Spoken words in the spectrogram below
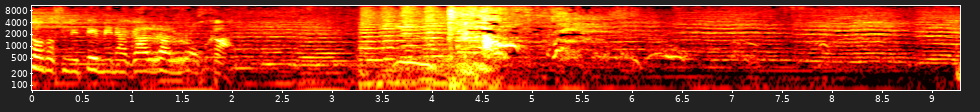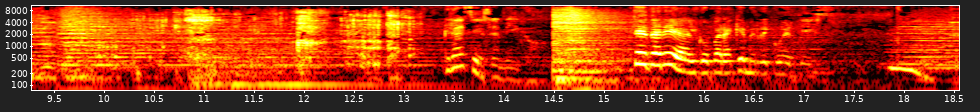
todos le temen a Garra Roja. Gracias, amigo. Te daré algo para que me recuerdes. Mm.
